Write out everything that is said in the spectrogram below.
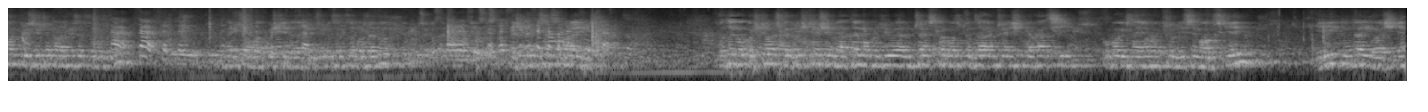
Pan tu jest jeszcze parafii Serca Bożego? Tak, tak, serce. W Kościele na świętego Serca Bożego. Dla świętego serca Jezusa. Do tego kościoła 48 lat temu chodziłem często, bo spędzałem część wakacji u moich znajomych przy ulicy Morskiej. I tutaj właśnie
